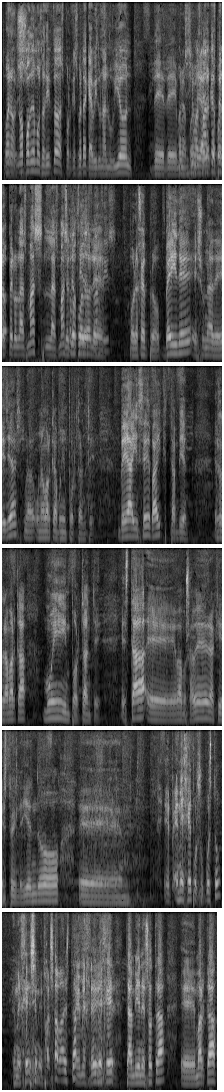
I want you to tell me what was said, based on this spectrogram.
Bueno, no pues podemos decir todas porque es verdad que ha habido un aluvión de, pues muchísimas marcas, pero, las más, las más conocidas, Por ejemplo, Beide es una de ellas, una, una marca muy importante. BAIC Bike también es otra marca muy importante. Está, eh, vamos a ver, aquí estoy leyendo. Eh, Eh, MG, por supuesto, MG se me pasaba esta. MG, MG también es otra eh, marca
